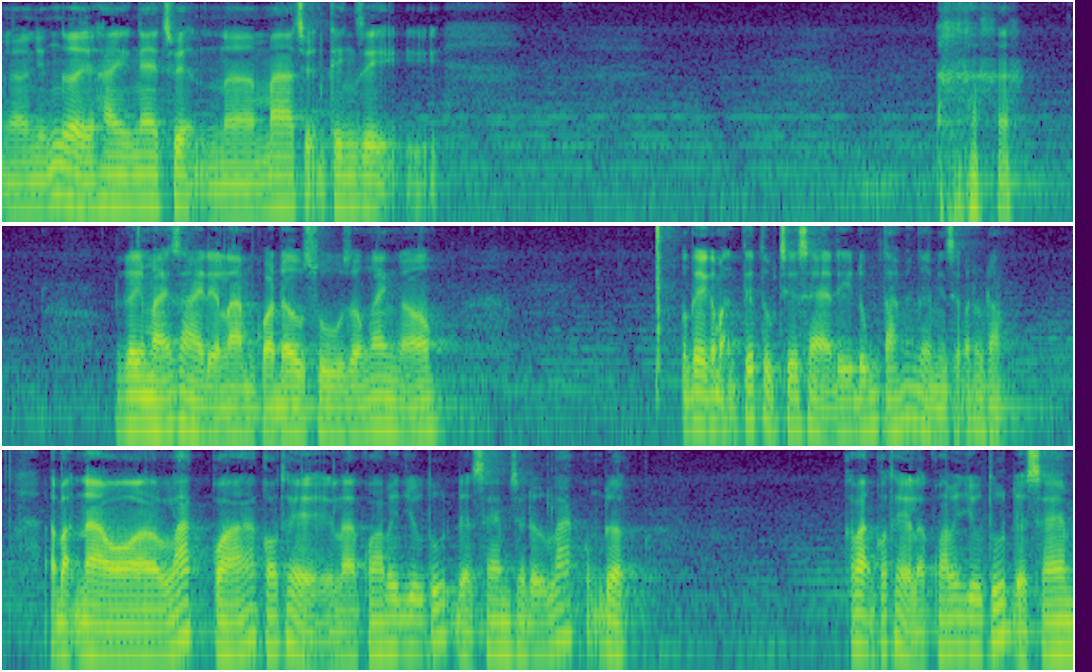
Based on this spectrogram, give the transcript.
uh, những người hay nghe chuyện uh, ma chuyện kinh dị. Gây mái dài để làm quả đầu xù giống anh phải không? Ok các bạn tiếp tục chia sẻ đi, đúng 80 người mình sẽ bắt đầu đọc. À, bạn nào à, lag quá có thể là qua bên YouTube để xem cho đỡ lag cũng được. Các bạn có thể là qua bên YouTube để xem.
